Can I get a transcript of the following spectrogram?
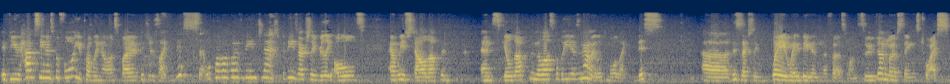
if you have seen us before, you probably know us by pictures like this that will pop up over the internet, but these are actually really old, and we've styled up and, and skilled up in the last couple of years, and now we look more like this. Uh, this is actually way, way bigger than the first one, so we've done most things twice.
